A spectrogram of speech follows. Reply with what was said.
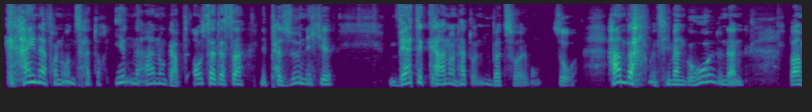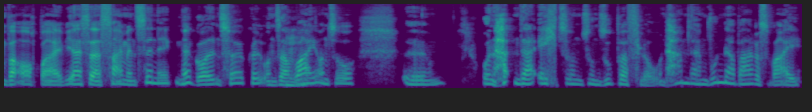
Keiner von uns hat doch irgendeine Ahnung gehabt, außer dass er eine persönliche Wertekanon hat und Überzeugung. So, haben wir uns jemanden geholt und dann waren wir auch bei, wie heißt er, Simon Sinek, ne, Golden Circle, unser mhm. Why und so, ähm, und hatten da echt so, so einen super Flow und haben da ein wunderbares Why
